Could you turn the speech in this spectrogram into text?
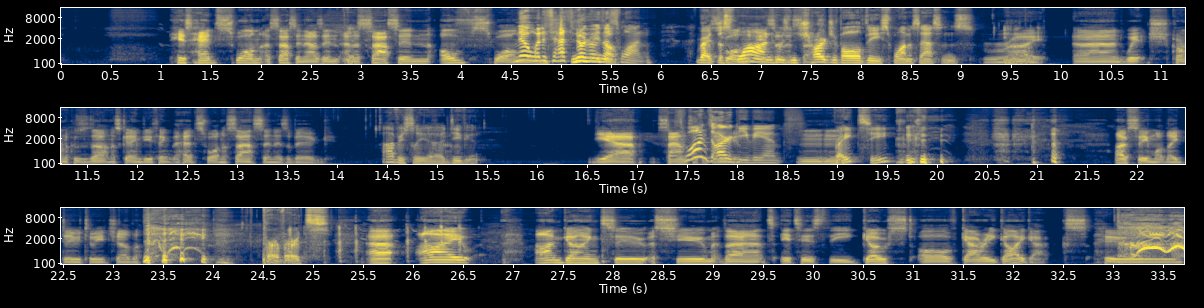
His head swan assassin, as in an assassin of swans. no, what assassin No, no, is no. a swan? Right, the Swan swan, who's in assassin. charge of all of the swan assassins. Right. And which Chronicles of Darkness game do you think the head swan assassin is a big? Obviously, uh, deviant. Yeah, sounds. Swans like are a deviant. deviants. Mhm. Right? See? I've seen what they do to each other. Perverts. Uh, I, I'm going to assume that it is the ghost of Gary Gygax who.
